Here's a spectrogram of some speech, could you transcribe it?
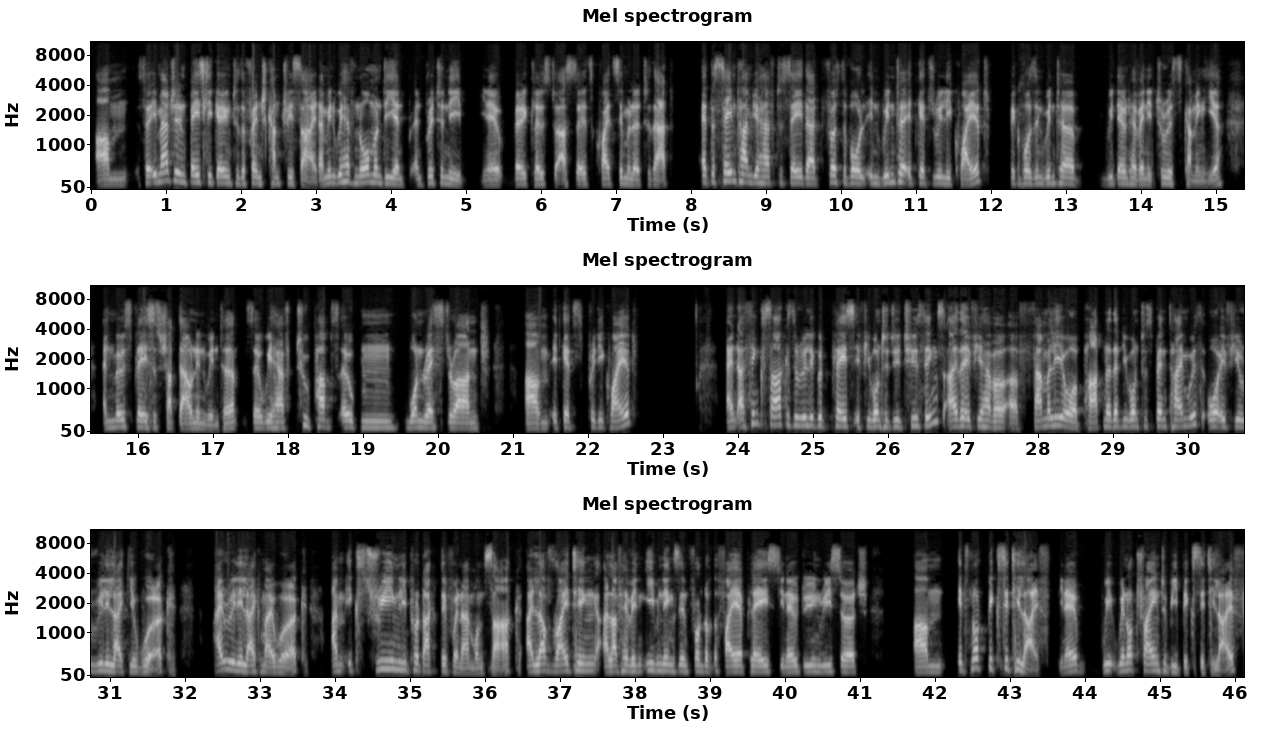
Um, so imagine basically going to the French countryside. I mean, we have Normandy and, and Brittany, you know, very close to us, so it's quite similar to that. At the same time, you have to say that first of all, in winter it gets really quiet because in winter we don't have any tourists coming here and most places shut down in winter. So we have two pubs open, one restaurant. Um, it gets pretty quiet. And I think Sark is a really good place if you want to do two things either if you have a, a, family or a partner that you want to spend time with, or if you really like your work. I really like my work. I'm extremely productive when I'm on Sark. I love writing. I love having evenings in front of the fireplace, you know, doing research. Um, it's not big city life, you know we, we're not trying to be big city life.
